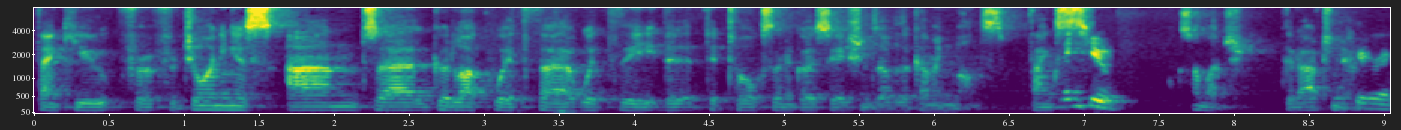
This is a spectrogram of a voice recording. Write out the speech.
thank you for, for joining us. And uh, good luck with uh, with the, the, the talks and negotiations over the coming months. Thanks. Thank you so much. Good afternoon. Thank you very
